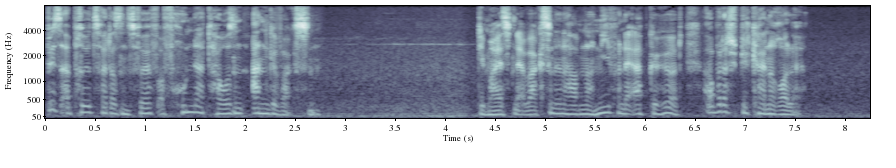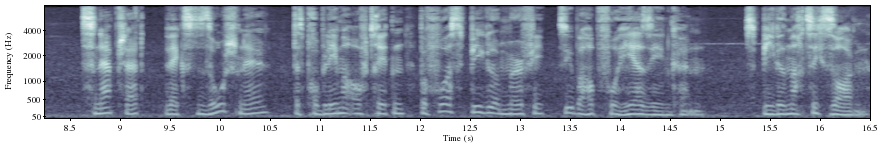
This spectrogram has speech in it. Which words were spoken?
bis April 2012 auf 100.000 angewachsen. Die meisten Erwachsenen haben noch nie von der App gehört, aber das spielt keine Rolle. Snapchat wächst so schnell, dass Probleme auftreten, bevor Spiegel und Murphy sie überhaupt vorhersehen können. Spiegel macht sich Sorgen.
